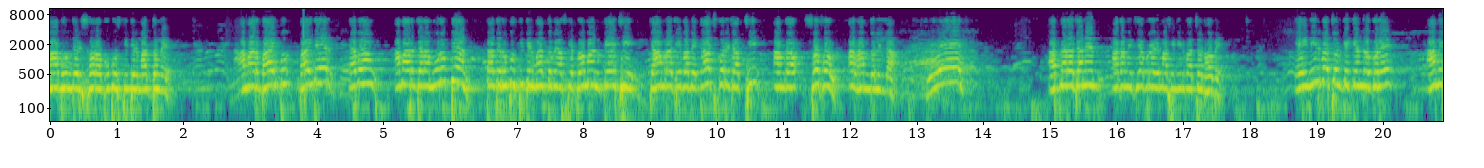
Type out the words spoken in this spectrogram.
মা বোনদের সরব উপস্থিতির মাধ্যমে। আমার ভাই ভাইদের এবং আমার যারা মুরব্বিয়ান, তাদের উপস্থিতির মাধ্যমে আজকে প্রমাণ পেয়েছি যে আমরা যেভাবে কাজ করে যাচ্ছি, আমরা সফল, আলহামদুলিল্লাহ। আপনারা জানেন আগামী ফেব্রুয়ারি মাসে নির্বাচন হবে। এই নির্বাচনকে কেন্দ্র করে আমি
